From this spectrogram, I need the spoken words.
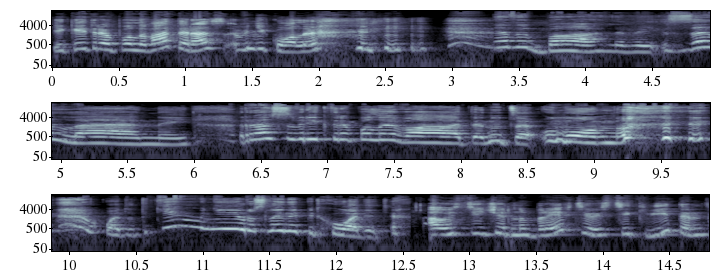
який треба поливати раз в ніколи. Невибагливий, зелений, раз в рік треба поливати. Ну це умовно. От такі мені рослини підходять. А ось ці чорнобривці, ось ці квіти,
